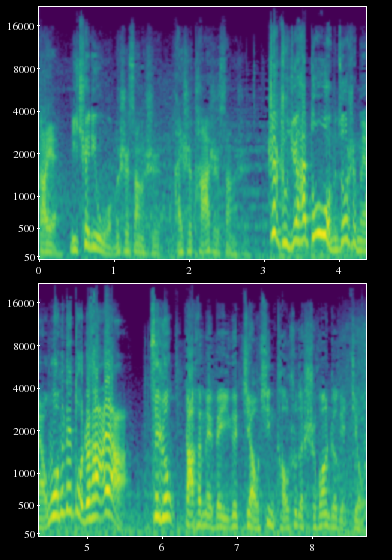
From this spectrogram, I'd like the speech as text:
导演，你确定我们是丧尸，还是他是丧尸？这主角还躲我们做什么呀？我们得躲着他呀！最终，大黑妹被一个侥幸逃出的拾荒者给救了。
